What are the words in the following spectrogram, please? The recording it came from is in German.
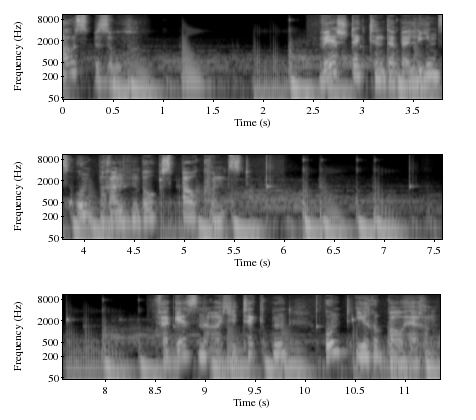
Hausbesuch. Wer steckt hinter Berlins und Brandenburgs Baukunst? Vergessene Architekten und ihre Bauherren.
